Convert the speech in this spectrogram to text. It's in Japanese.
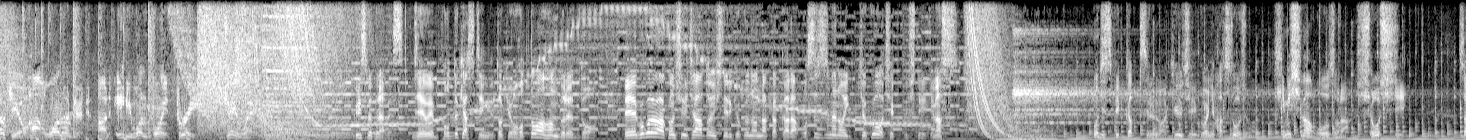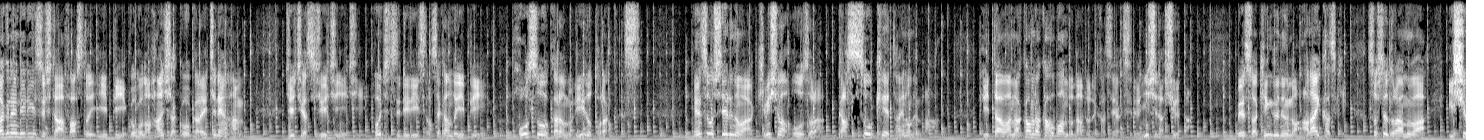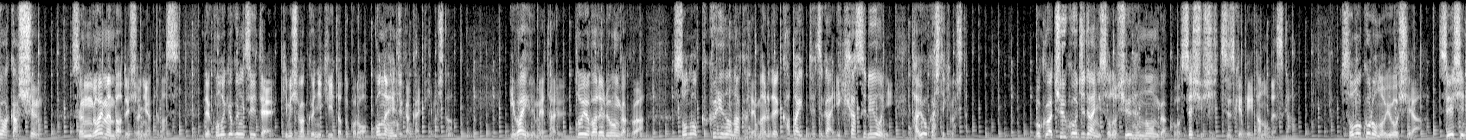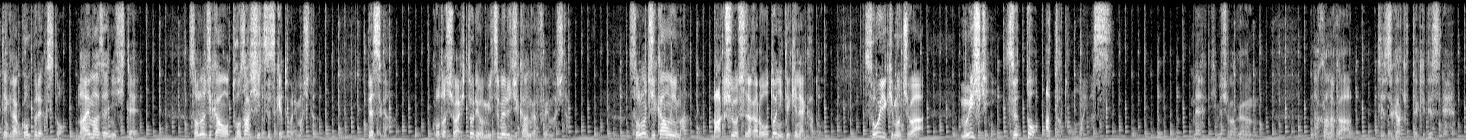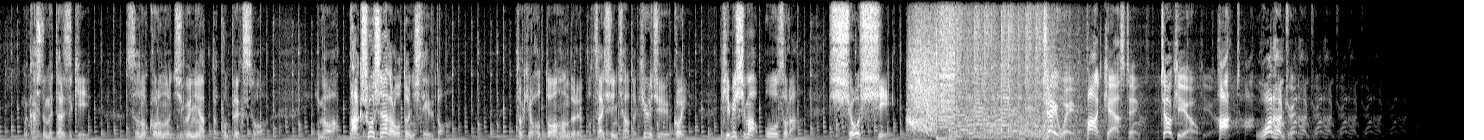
TOKYO HOT 100 on 81.3 J-WAVE クリス・ベプラーです。J-WAVE ポッドキャスティング TOKYO HOT 100、えー、ここでは今週チャートにしている曲の中からおすすめの一曲をチェックしていきます。本日ピックアップするのは95位に初登場君島大空少子昨年リリースしたファースト EP 午後の反射光から1年半。11月11日本日リリースのセカンド EP 放送からのリードトラックです。演奏しているのは君島大空合奏形態のメンバー。ギターは中村佳穂バンドなどで活躍する西田修太。ベースはキングヌーの新井和樹。そしてドラムは石若俊すんごいメンバーと一緒にやってます。でこの曲について君島君に聞いたところこんな返事が返ってきました。いわゆるメタルと呼ばれる音楽はそのくくりの中でまるで硬い鉄が液化するように多様化してきました。僕は中高時代にその周辺の音楽を摂取し続けていたのですがその頃の容姿や精神的なコンプレックスとないまぜにしてその時間を閉ざし続けておりました。ですが今年は一人を見つめる時間が増えました。その時間を今爆笑しながら音にできないかとそういう気持ちは無意識にずっとあったと思います。ね君島君なかなか哲学的ですね。昔のメタル好き。その頃の自分にあったコンプレックスを今は爆笑しながら音にしていると。TOKIOHOT100 最新チャート95位。君島大空少子。J-WAVE PODCASTING TOKYO HOT 100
